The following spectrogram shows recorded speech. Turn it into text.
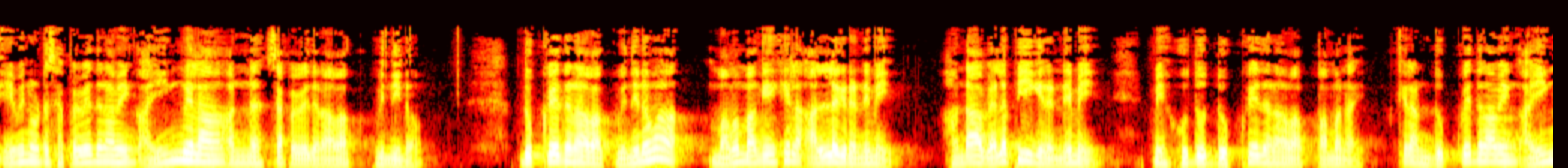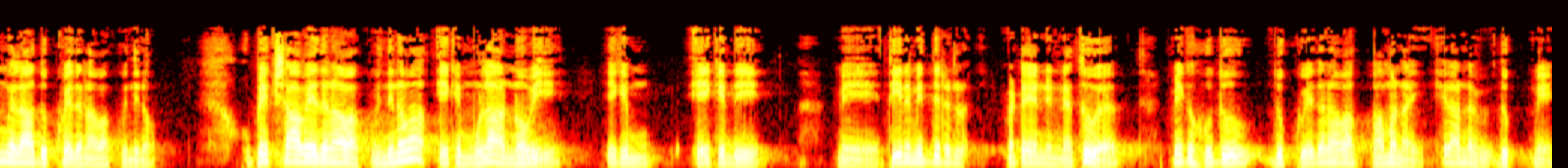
ඒ වෙනුවට සැප වේදනාවෙන් අයින් වෙලා අන්න සැප වේදනාවක් විඳිනවා. දුක් වේදනාවක් විඳිනවා මම මගේ කියලා අල්ලගෙන නෙමෙයි. හඬා වැළපීගෙන නෙමෙයි. මේ හුදු දුක් වේදනාවක් පමණයි. කියලා දුක් වේදනාවෙන් අයින් වෙලා දුක් වේදනාවක් විඳිනවා. උපේක්ෂා වේදනාවක් විඳිනවා ඒකේ මුලා නොවි ඒකේ ඒකෙදී මේ තීන මිද්දේට වැටෙන්නේ නැතුව මේක හුදු දුක් වේදනාවක් පමණයි කියලා අන්න දුක් මේ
